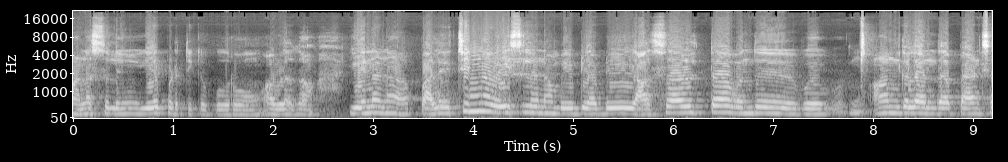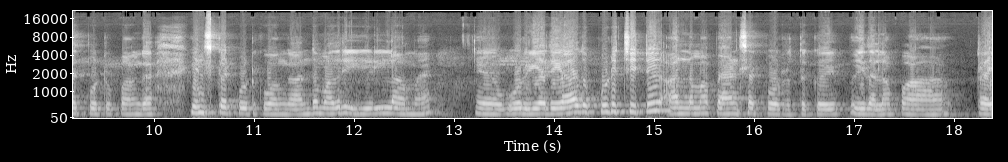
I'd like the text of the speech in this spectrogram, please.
மனசுலையும் ஏற்படுத்திக்க போகிறோம் அவ்வளோதான் என்னென்னா பழைய சின்ன வயசில் நம்ம எப்படி அப்படியே அசால்ட்டாக வந்து ஆண்களாக இருந்தால் பேண்ட் ஷர்ட் போட்டிருப்பாங்க இன்ஸ்கர்ட் போட்டுக்குவாங்க. அந்த மாதிரி இல்லாமல் ஒரு எதையாவது பிடிச்சிட்டு அந்தமா பேண்ட் ஷர்ட் போடுறதுக்கு இதெல்லாம் பா ட்ரை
